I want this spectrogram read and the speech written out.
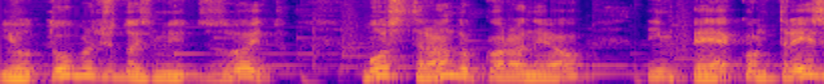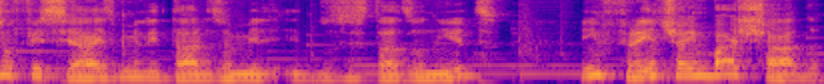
em outubro de 2018, mostrando o coronel em pé com três oficiais militares dos Estados Unidos em frente à embaixada.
